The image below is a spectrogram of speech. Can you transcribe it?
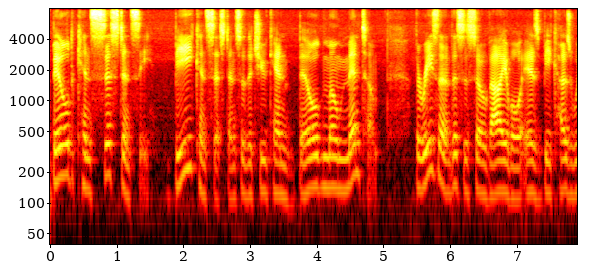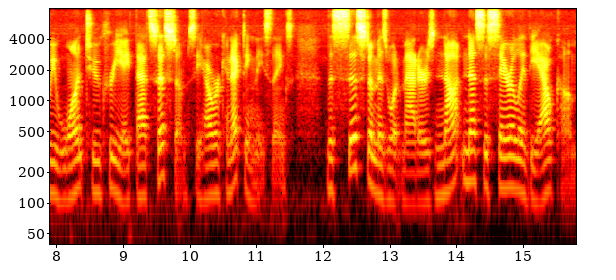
Build consistency. Be consistent so that you can build momentum. The reason that this is so valuable is because we want to create that system. See how we're connecting these things. The system is what matters, not necessarily the outcome,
